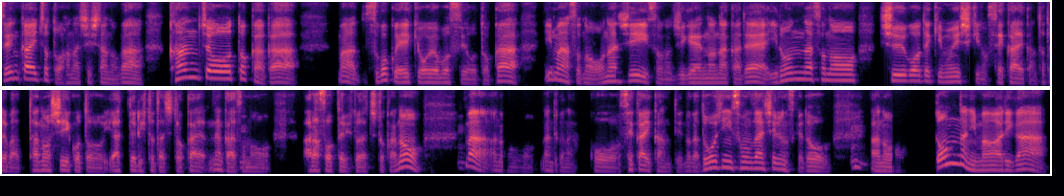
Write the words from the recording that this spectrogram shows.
前回ちょっとお話ししたのが、感情とかが、まあ、すごく影響を及ぼすよとか、今、その同じその次元の中で、いろんなその集合的無意識の世界観、例えば楽しいことをやってる人たちとか、なんかその、争ってる人たちとかの、うん。まあ、あの、なんていうかな、こう、世界観っていうのが同時に存在してるんですけどうん、あの、どんなに周りが、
